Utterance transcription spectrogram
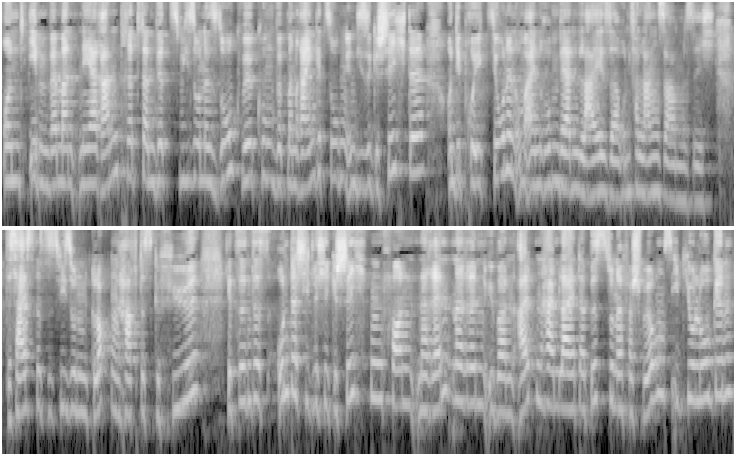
und eben, wenn man näher rantritt, dann wird es wie so eine Sogwirkung, wird man reingezogen in diese diese Geschichte und die Projektionen um einen rum werden leiser und verlangsamen sich. Das heißt, das ist wie so ein glockenhaftes Gefühl. Jetzt sind es unterschiedliche Geschichten von einer Rentnerin über einen Altenheimleiter bis zu einer Verschwörungsideologin.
